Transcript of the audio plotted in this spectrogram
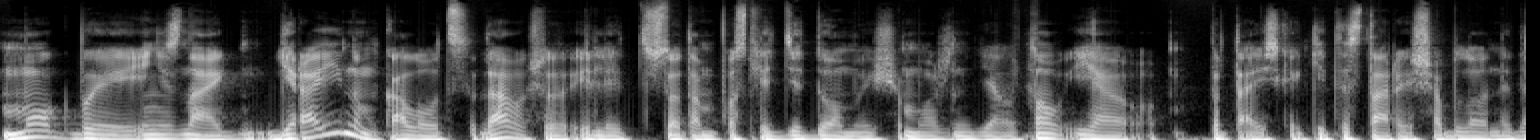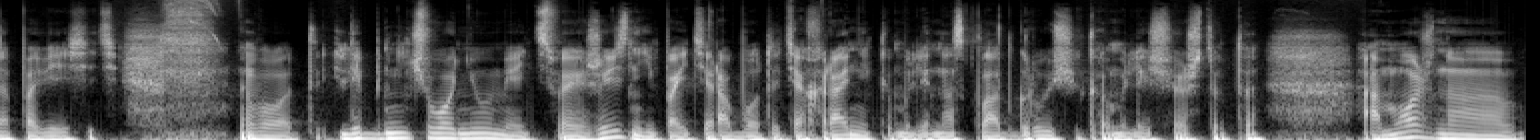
мог бы, я не знаю, героином колоться, да, или что там после детдома еще можно делать. Ну, я пытаюсь какие-то старые шаблоны, да, повесить. Вот. Либо ничего не уметь в своей жизни и пойти работать охранником или на склад грузчиком или еще что-то. А можно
